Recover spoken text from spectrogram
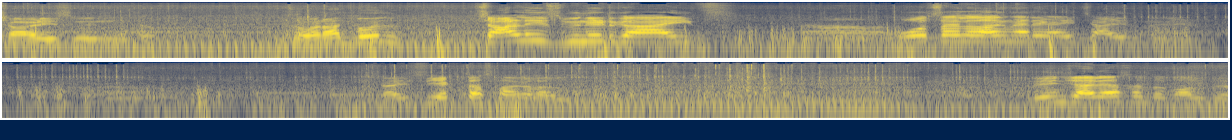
चाळीस मिनिट. जोरात बोल. चाळीस मिनिट गाईच पोचायला लागणार आहे काही चाळीस मिनिट. चाळीस एक तास लागला रेंज आली असेल तर कॉल कर.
